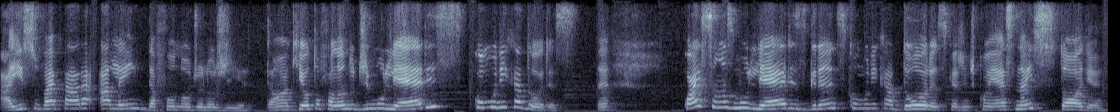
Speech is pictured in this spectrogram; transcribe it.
Aí isso vai para além da fonoaudiologia. Então, aqui eu estou falando de mulheres comunicadoras. Né? Quais são as mulheres grandes comunicadoras que a gente conhece na história?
